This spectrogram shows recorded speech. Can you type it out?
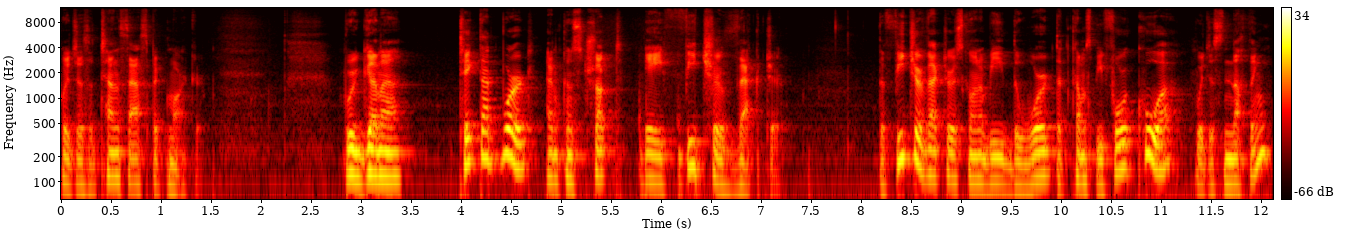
which is a tense aspect marker we're gonna take that word and construct a feature vector. The feature vector is going to be the word that comes before kua, which is nothing,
